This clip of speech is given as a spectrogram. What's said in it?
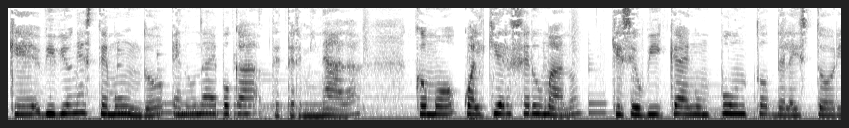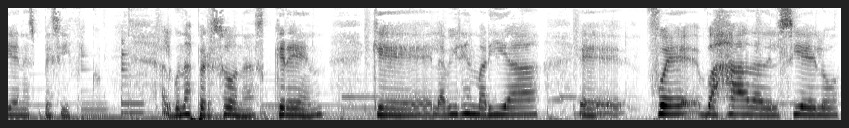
que vivió en este mundo en una época determinada, como cualquier ser humano que se ubica en un punto de la historia en específico. Algunas personas creen que la Virgen María eh, fue bajada del cielo,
